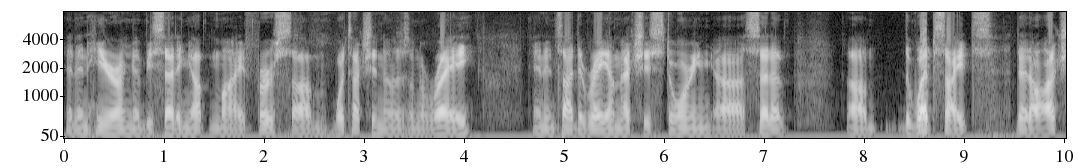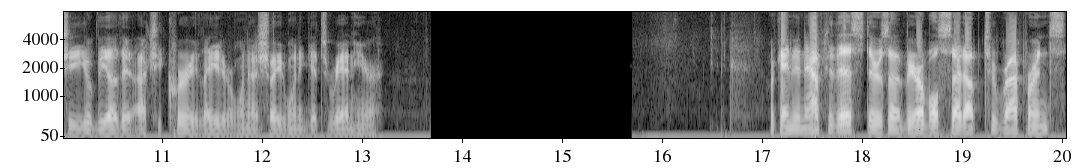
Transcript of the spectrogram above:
and then here I'm going to be setting up my first um, what's actually known as an array and inside the array I'm actually storing a set of um, the websites that I'll actually you'll be able to actually query later when I show you when it gets ran here. Okay, and then after this, there's a variable set up to reference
